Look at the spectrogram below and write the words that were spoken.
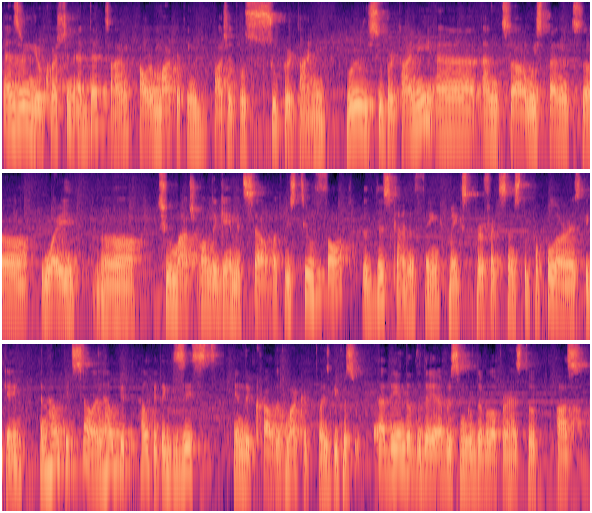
answering your question, at that time, our marketing budget was super tiny, really super tiny, uh, and uh, we spent uh, way uh, too much on the game itself. But we still thought that this kind of thing makes perfect sense to popularize the game and help it sell and help it help it exist in the crowded marketplace. Because at the end of the day, every single developer has to ask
